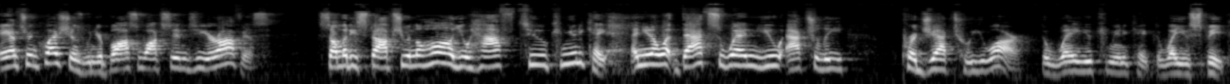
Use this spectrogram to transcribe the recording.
answering questions when your boss walks into your office. Somebody stops you in the hall, you have to communicate. And you know what? That's when you actually project who you are, the way you communicate, the way you speak.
